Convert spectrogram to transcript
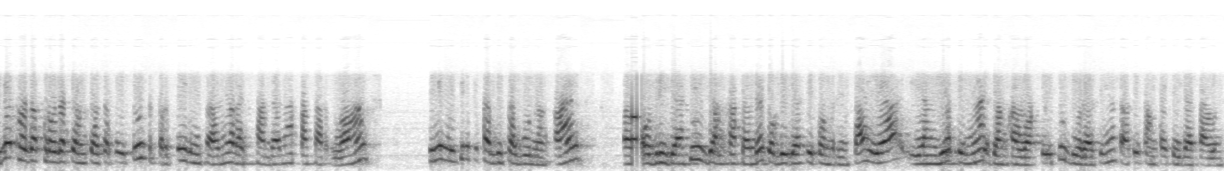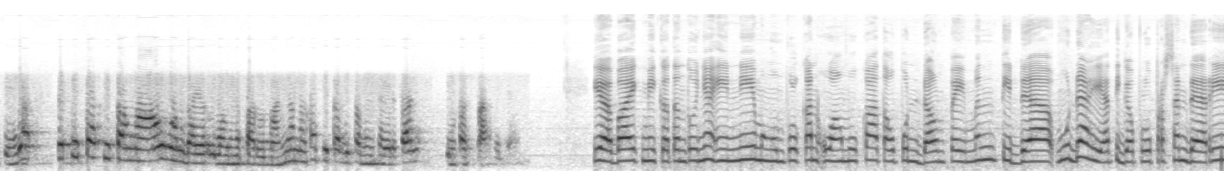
jadi produk-produk yang cocok itu seperti misalnya reksadana pasar uang, ini mungkin kita bisa gunakan obligasi jangka pendek, obligasi pemerintah ya, yang dia punya jangka waktu itu durasinya satu sampai tiga tahun. Sehingga ketika kita mau membayar uang muka rumahnya, maka kita bisa mencairkan investasinya. Ya baik Mika, tentunya ini mengumpulkan uang muka ataupun down payment tidak mudah ya, 30% dari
